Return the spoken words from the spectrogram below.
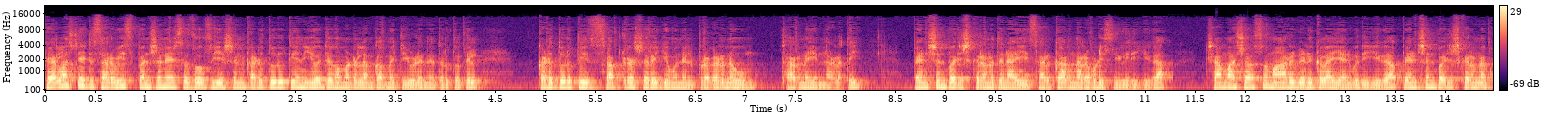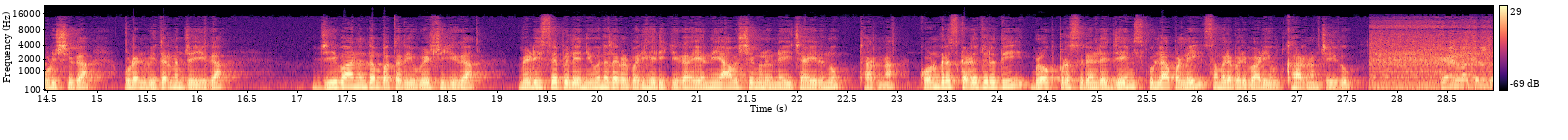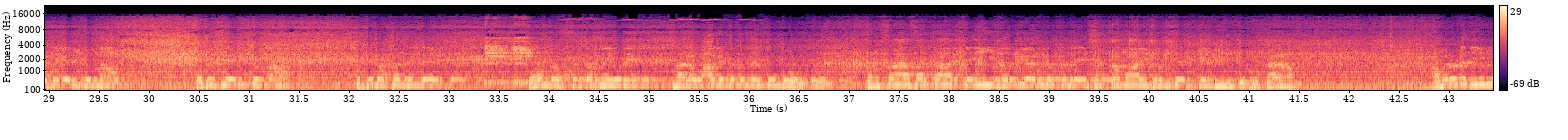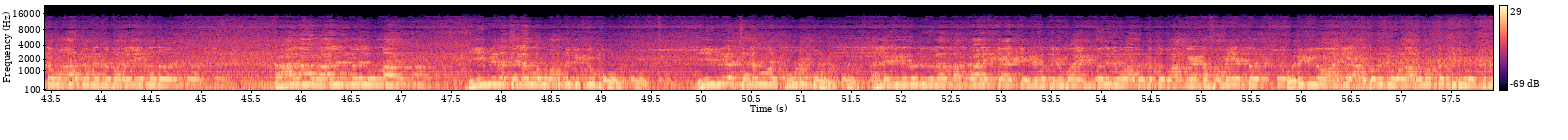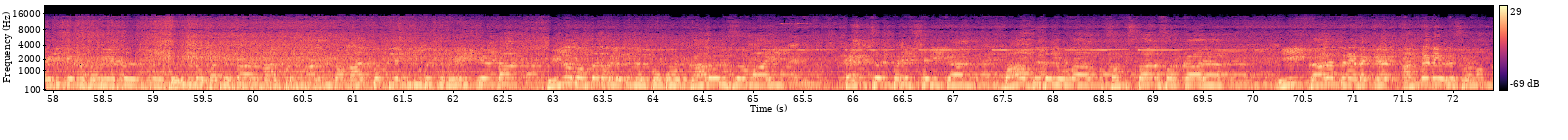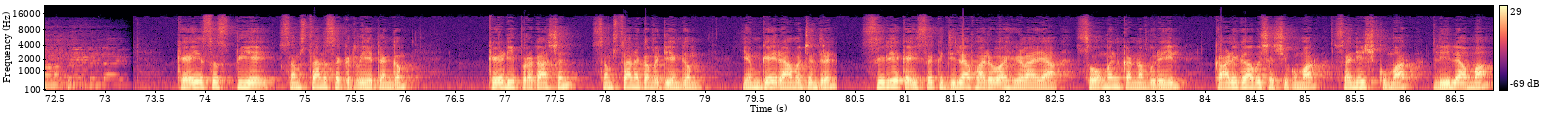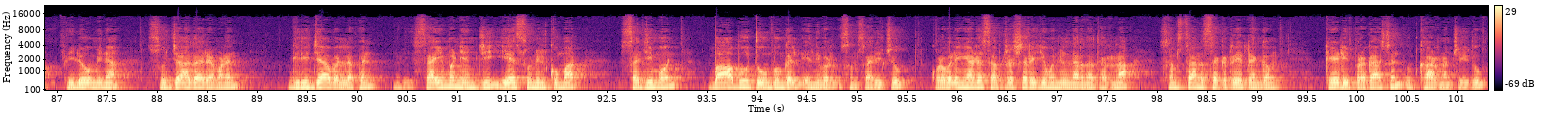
Kerala state service pensioners association Kaduthuruthy നിയോജക മണ്ഡലം കമ്മിറ്റിയുടെ നേതൃത്വത്തിൽ കടുത്തുരുത്തി സബ് ട്രഷറിക്ക് മുന്നിൽ പ്രകടനവും ധർണയും നടത്തി. പെൻഷൻ പരിഷ്കരണത്തിനായി സർക്കാർ നടപടി സ്വീകരിക്കുക. ക്ഷമാശ്വാസം ആറ് ഗഡുക്കളായി അനുവദിക്കുക. പെൻഷൻ പരിഷ്കരണ കുടിശ്ശിക ഉടൻ വിതരണം ചെയ്യുക. ജീവാനന്ദം പദ്ധതി ഉപേക്ഷിക്കുക. മെഡിസെപ്പിലെ ന്യൂനതകൾ പരിഹരിക്കുക എന്നീ ആവശ്യങ്ങൾ ഉന്നയിച്ചായിരുന്നു dharna. Congress Kaduthuruthy block president James Pullappally സമരപരിപാടി ഉദ്ഘാടനം ചെയ്തു. കേരളത്തിൽ പ്രതികരിക്കുന്ന പ്രതിഷേധിക്കുന്ന പ്രതിപക്ഷത്തിന്റെ കോൺഗ്രസ് സംഘടനയുടെ ഭാരവാഹിത്വത്തിൽ നിൽക്കുമ്പോൾ സംസ്ഥാന സർക്കാരിന്റെ ഈ നെറുകേടുകൾക്കെതിരെ ശക്തമായി പ്രതിഷേധിക്കേണ്ടിയിരിക്കുന്നു. കാരണം അവരുടെ ജീവിതമാർഗം എന്ന് പറയുന്നത് കാലാകാലങ്ങളിലുള്ള ജീവിത ചെലവുകൾ വർദ്ധിപ്പിക്കുമ്പോൾ ജീവിത ചെലവുകൾ കൂടുമ്പോൾ അല്ലെങ്കിൽ ഇതൊരു കിലോ തക്കാളിക്കായി എഴുപത് രൂപ എൺപത് രൂപ കൊടുത്ത് വാങ്ങേണ്ട സമയത്ത് ഒരു കിലോ അരി അറുപത് രൂപ അറുപത്തഞ്ച് രൂപയ്ക്ക് മേടിക്കേണ്ട സമയത്ത് ഒരു കിലോ പഞ്ചസാര നാൽപ്പത്തിനാല് രൂപ നാൽപ്പത്തിയഞ്ച് രൂപയ്ക്ക് മേടിക്കേണ്ട വില വർധനവിലെത്തി നിൽക്കുമ്പോൾ കാലോത്സവമായി പെൻഷൻ പരിഷ്കരിക്കാൻ ബാധ്യതയുള്ള സംസ്ഥാന സർക്കാർ ഈ കാലത്തിനിടയ്ക്ക് അങ്ങനെ ഒരു ശ്രമം നടത്തിയിട്ടില്ല K S S P A സംസ്ഥാന സെക്രട്ടേറിയറ്റ് അംഗം കെ ഡി പ്രകാശൻ സംസ്ഥാന കമ്മിറ്റി അംഗം എം കെ രാമചന്ദ്രൻ സിറിയ കൈസക് ജില്ലാ ഭാരവാഹികളായ Soman Kannampurayil Kalikavu Sasikumar Saneesh Kumar Leelamma Philomina Sujatha Ramanan Girija Vallabhan Simon M G A Sunilkumar Sajimon Babu Thoombunkal എന്നിവർ സംസാരിച്ചു. കുറവലങ്ങാട് സബ് ട്രഷറിക്ക് മുന്നിൽ നടന്ന ധർണ സംസ്ഥാന സെക്രട്ടേറിയറ്റ് അംഗം കെ ഡി പ്രകാശൻ ഉദ്ഘാടനം ചെയ്തു.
